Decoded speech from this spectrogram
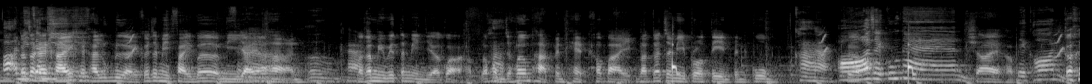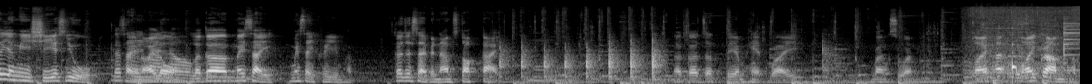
เพราะอันก็นี้จะจะคมีล้ายๆคล้ายๆลูกเดือยก็จะมีไฟเบอร์มีใยอาหาร เออ ค่ะแล้วก็มีวิตามินเยอะกว่าครับ แล้วผมค่ะ จะเพิ่มผักเป็นเห็ดเข้าไป แล้วก็จะมีโปรตีนเป็นกุ้ง ค่ะค่ะอ๋อ ใช้กุ้งแทน ใช่ครับ เบคอน ก็คือยังมีชีสอยู่แล้วใส่น้อยลง ปริมาณลง แล้วก็ไม่ใส่ไม่ใส่ครีมครับ ก็จะใส่เป็นน้ำสต๊อกไก่ แล้วก็จะเตรียมเห็ดไว้บางส่วนร้อยร้อยกรัมครับ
